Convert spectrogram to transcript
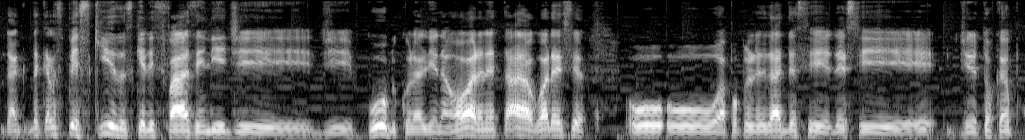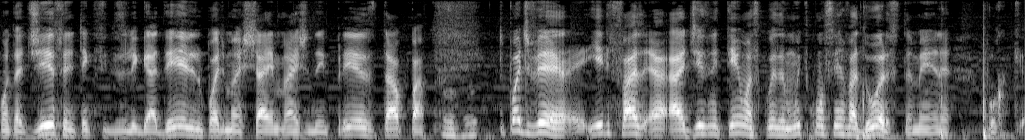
da, daquelas pesquisas que eles fazem ali de, de público né, ali na hora, né? Tá, agora esse o, o, a popularidade desse, desse diretor caiu por conta disso, a gente tem que se desligar dele, não pode manchar a imagem da empresa e tal, pá. Uhum. Tu pode ver, e ele faz. A, a Disney tem umas coisas muito conservadoras também, né? Porque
